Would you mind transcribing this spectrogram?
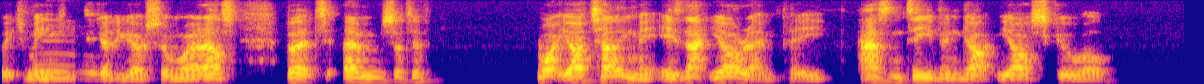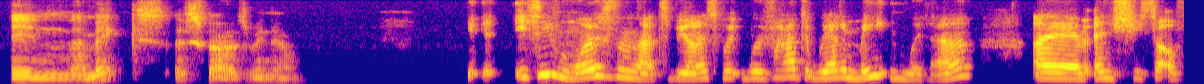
which means it's Mm. going to go somewhere else. But um, sort of what you're telling me is that your MP hasn't even got your school in the mix, as far as we know. it's even worse than that to be honest we, we've had we had a meeting with her um and she sort of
